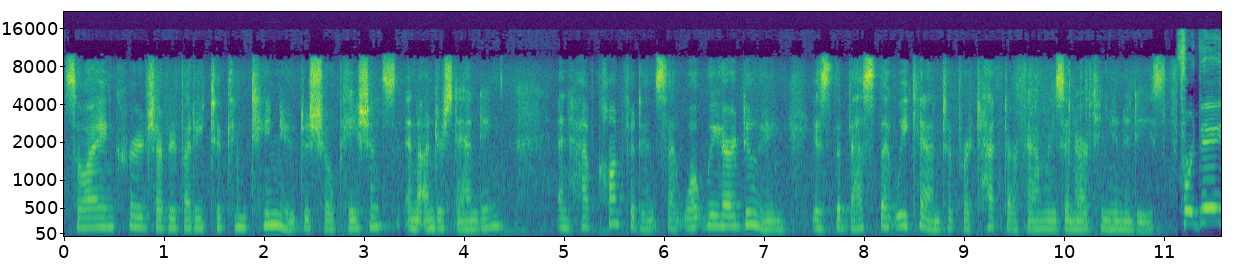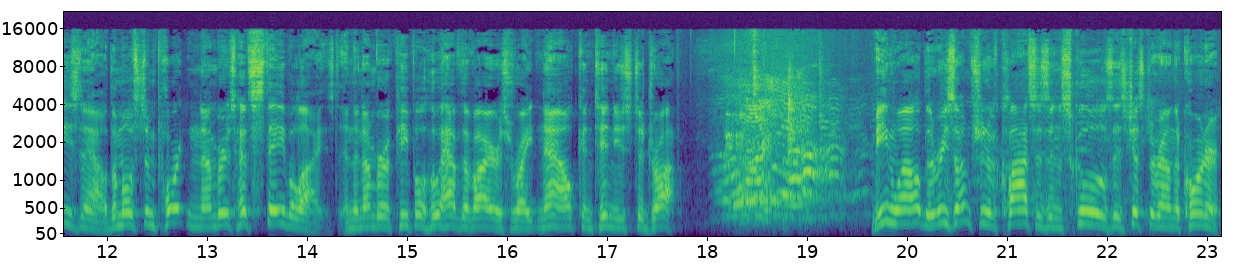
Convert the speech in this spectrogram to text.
So I encourage everybody to continue to show patience and understanding and have confidence that what we are doing is the best that we can to protect our families and our communities. For days now, the most important numbers have stabilized, and the number of people who have the virus right now continues to drop. Meanwhile, the resumption of classes in schools is just around the corner,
